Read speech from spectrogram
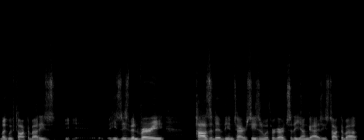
like we've talked about, he's he's he's been very positive the entire season with regards to the young guys. He's talked about,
